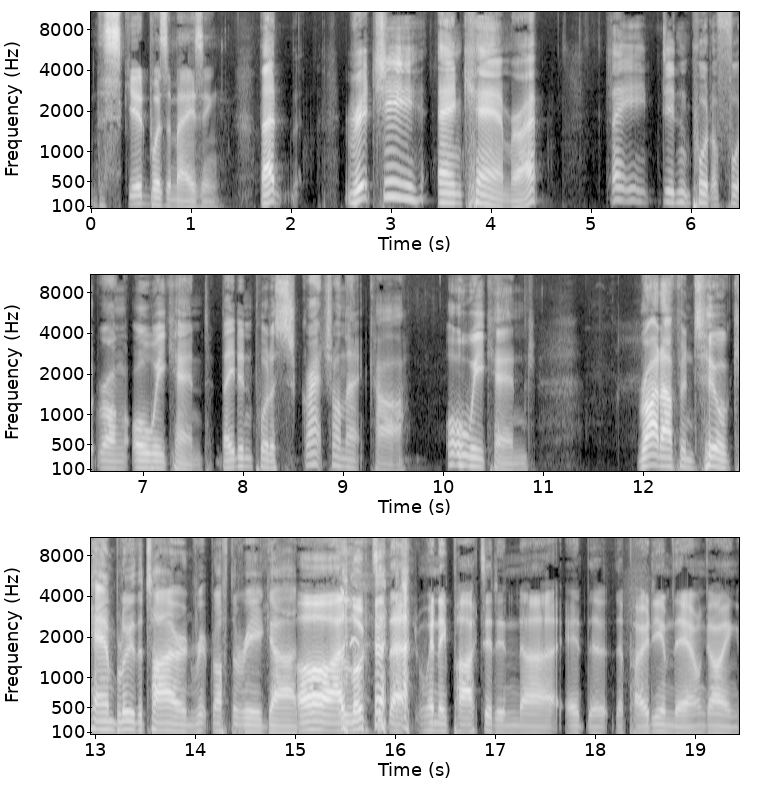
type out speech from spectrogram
The skid was amazing. That Richie and Cam, right? They didn't put a foot wrong all weekend. They didn't put a scratch on that car all weekend. Right up until Cam blew the tire and ripped off the rear guard. Oh, I looked at that when they parked it in uh, at the, the podium there. I'm going,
